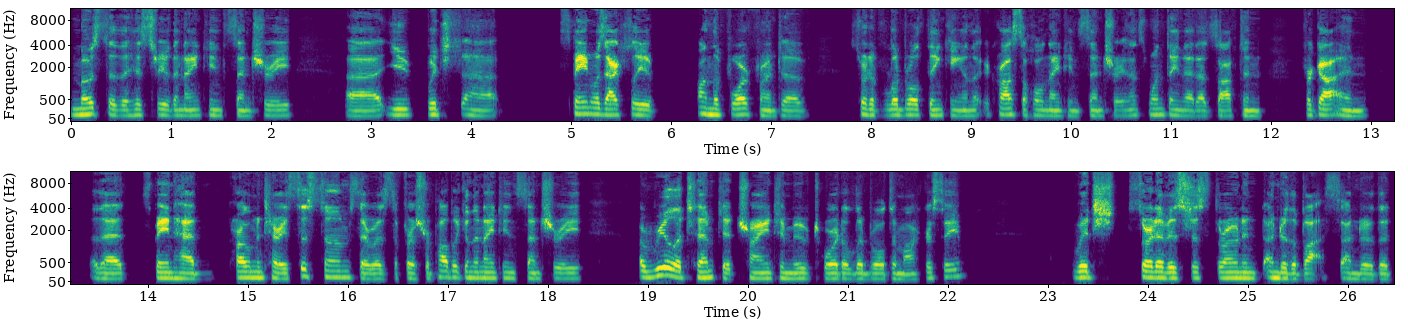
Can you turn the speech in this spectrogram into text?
most of the history of the 19th century uh, you which uh, spain was actually on the forefront of sort of liberal thinking and across the whole 19th century. And that's one thing that is often forgotten that spain had parliamentary systems there was the first republic in the 19th century a real attempt at trying to move toward a liberal democracy which sort of is just thrown in, under the bus under the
